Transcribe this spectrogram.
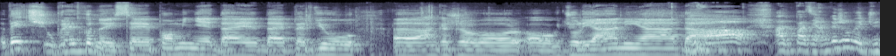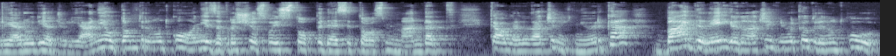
već u prethodnoj se pominje da je, da je Perdue uh, angažovao ovog Giulianija, da... Wow, ali pazi, angažovao je Giulia, Rudija Giulianija, u tom trenutku on je završio svoj 158. mandat kao gradonačelnik Njujorka. By the way, gradonačelnik Njujorka u trenutku uh,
